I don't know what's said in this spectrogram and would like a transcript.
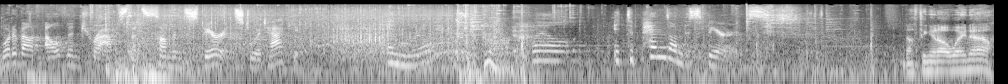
What about elven traps that summon spirits to attack you? In ruins? well, it depends on the spirits. Nothing in our way now.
